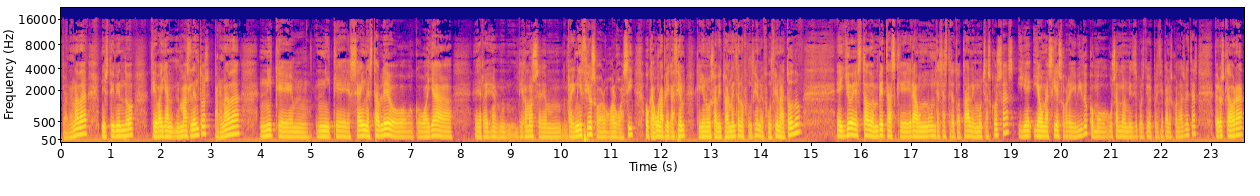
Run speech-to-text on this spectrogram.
para nada, ni estoy viendo que vayan más lentos, para nada, ni que, ni que sea inestable o, o haya eh, re, digamos, eh, reinicios o algo, algo, así, o que alguna aplicación que yo no uso habitualmente no funcione. Funciona todo. Eh, yo he estado en betas que era un, desastre total en muchas cosas y, he, y, aún así he sobrevivido, como usando mis dispositivos principales con las betas, pero es que ahora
